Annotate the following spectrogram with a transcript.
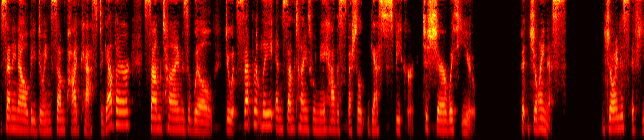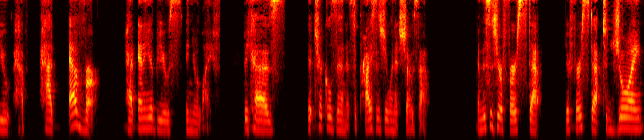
Sunny and I will be doing some podcasts together. Sometimes we'll do it separately, and sometimes we may have a special guest speaker to share with you. But join us. Join us if you have had ever had any abuse in your life because it trickles in, it surprises you when it shows up. And this is your first step your first step to join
